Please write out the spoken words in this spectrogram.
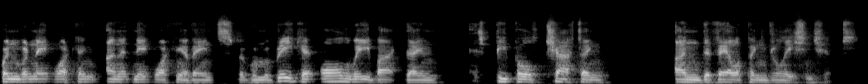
when we're networking and at networking events. But when we break it all the way back down, it's people chatting and developing relationships.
